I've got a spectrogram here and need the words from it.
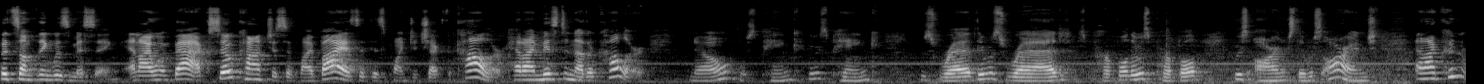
but something was missing. And I went back so conscious of my bias at this point to check the collar. Had I missed another color? No, there's pink, there was pink, there was red, there was red, there was purple, there was purple, there was orange, there was orange and I couldn't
